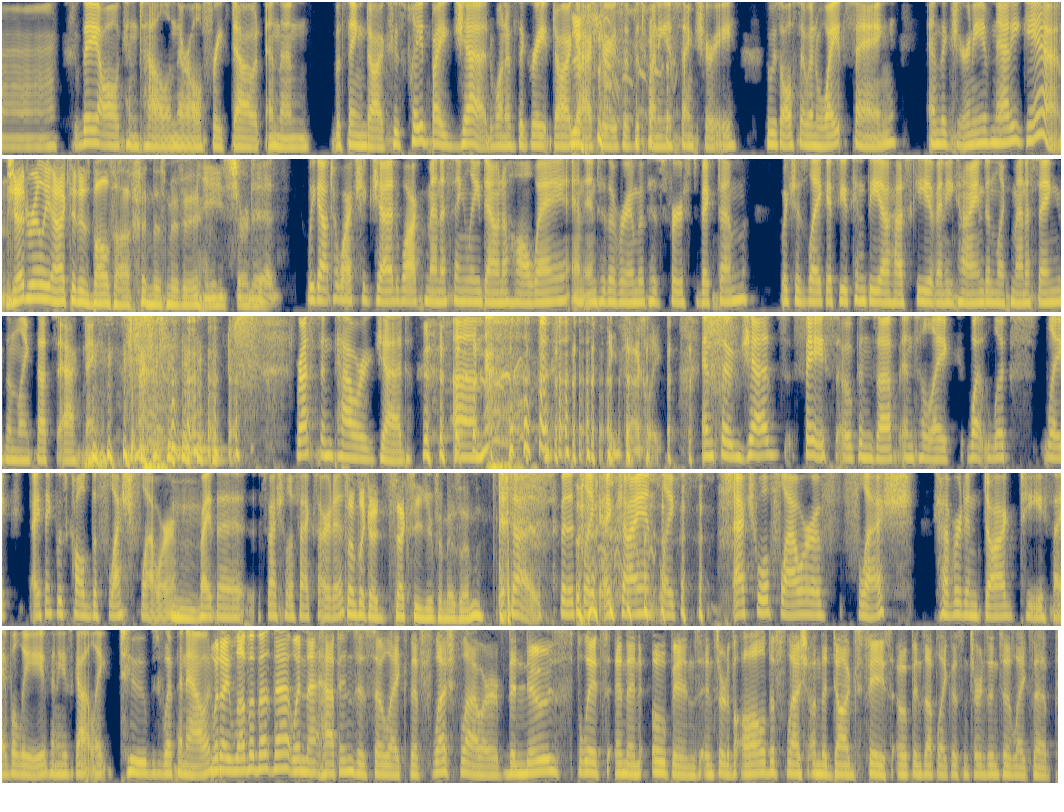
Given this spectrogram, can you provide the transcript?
They all can tell and they're all freaked out. And then the thing dog, who's played by Jed, one of the great dog Yes. actors of the 20th century, who was also in White Fang and The Journey of Natty Gann. Jed really acted his balls off in this movie. He sure did. we got to watch Jed walk menacingly down a hallway and into the room of his first victim, which is like if you can be a husky of any kind and look menacing, then like that's acting. Rest in power, Jed. Um, exactly. and so Jed's face opens up into like what looks like I think was called the flesh flower Mm. by the special effects artist. Sounds like a sexy euphemism. It does, but it's like a giant, like actual flower of flesh covered in dog teeth, I believe, and he's got like tubes whipping out. What I love about that when that happens is so like the flesh flower, the nose splits and then opens, and sort of all the flesh on the dog's face opens up like this and turns into like the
